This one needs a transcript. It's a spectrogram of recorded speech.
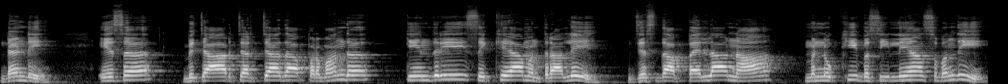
ਡੰਡੀ, ਇਸ ਵਿਚਾਰ ਚਰਚਾ ਦਾ ਪ੍ਰਬੰਧ ਕੇਂਦਰੀ ਸਿੱਖਿਆ ਮੰਤਰਾਲੇ, ਜਿਸ ਦਾ ਪਹਿਲਾ ਨਾਂ ਮਨੁੱਖੀ ਵਸੀਲਿਆਂ ਸੰਬੰਧੀ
